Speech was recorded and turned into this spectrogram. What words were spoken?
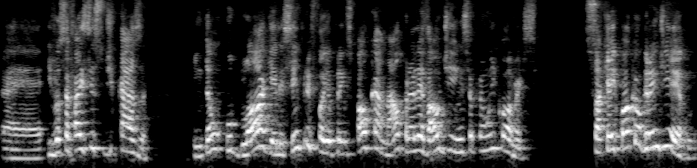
É, e você faz isso de casa. Então o blog ele sempre foi o principal canal para levar audiência para um e-commerce. Só que aí qual que é o grande erro?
